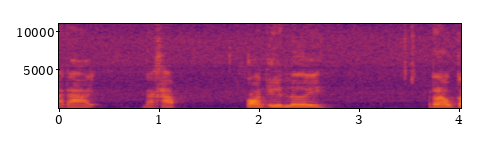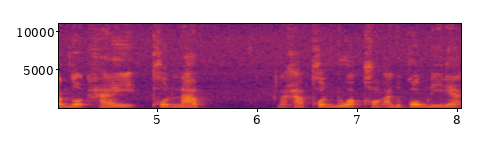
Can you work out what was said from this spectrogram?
r ได้นะครับ ก่อนอื่นเลย เรากำหนดให้ผลลัพธ์นะครับ ผลบวกของอนุกรมนี้เนี่ย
